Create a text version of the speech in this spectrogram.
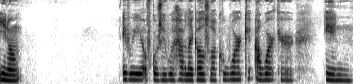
you know if we of course if we have like also a co-work a worker in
